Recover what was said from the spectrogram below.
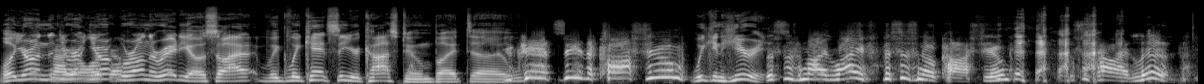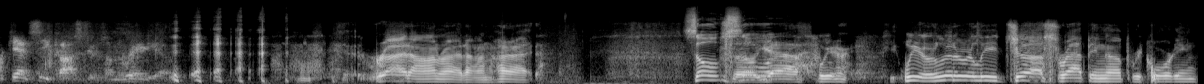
well, you're on. The, That's not you're you're we're on the radio, so I we, we can't see your costume, but You uh, can't see the costume. we can hear it. This is my life. This is no costume. this is how I live. Can't see costumes on the radio. Right on, right on. All right. So So, so yeah, we're we are literally just wrapping up recording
